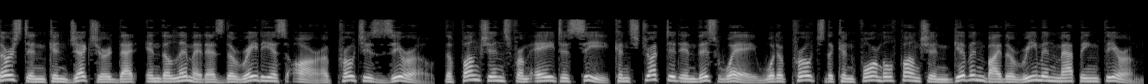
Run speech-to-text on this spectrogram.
Thurston conjectured that, in the limit as the radius r approaches zero, the functions from A to C constructed in this way would approach the conformal function given by the Riemann mapping theorem.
